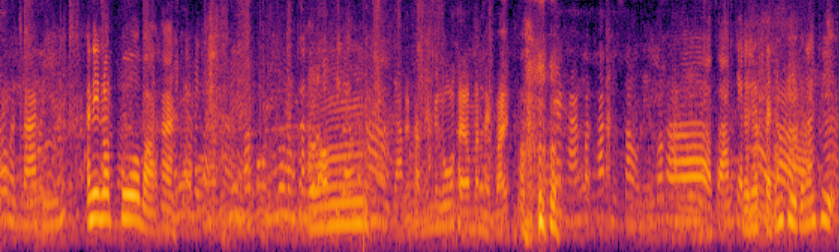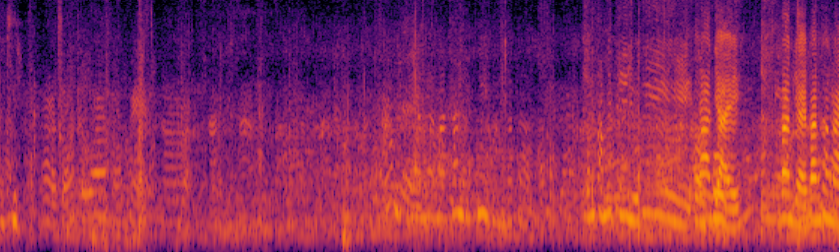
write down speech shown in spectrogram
ต้องเป็นตาดี อันนี้รถปูบ่ค่ะ ไม่ใช่ไม่ใช่นี่ มาปูอยู่นู่นนำคันเราออกที่แล้วค่ะจับแต่คันนี้ไม่รู้ว่าใครเอามันเหน็บไว้อ๋อแค่ทางประทัดมือเศร้านี่ก็ค่ะสามเจ็ดเดี๋ยวเดี๋ยวไปทั้งพี่ไปทั้งพี่สองตัวสองแปดคนทำพิธีอยู่ที่บ้านใหญ่ บ้านใหญ่บ้านข้างใน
